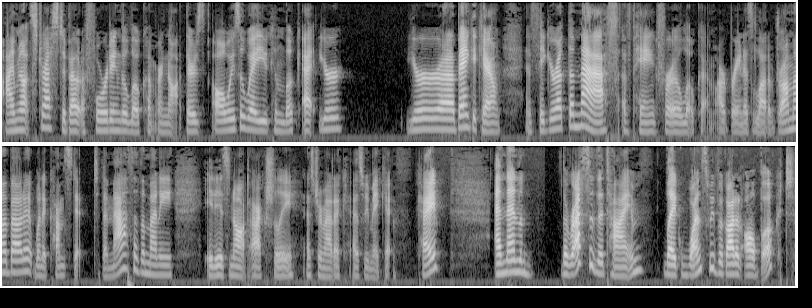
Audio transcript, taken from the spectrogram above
I'm not stressed about affording the locum or not. There's always a way you can look at your your uh, bank account and figure out the math of paying for a locum. Our brain has a lot of drama about it. When it comes to, to the math of the money, it is not actually as dramatic as we make it. Okay. And then the rest of the time, like once we've got it all booked,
